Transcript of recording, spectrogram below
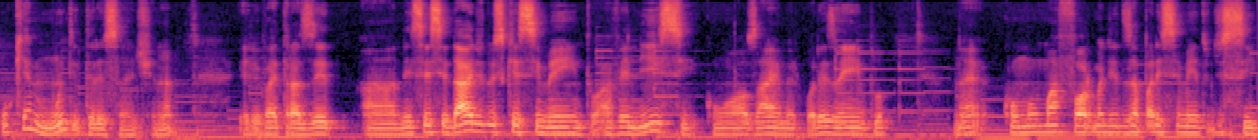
O que é muito interessante, né? Ele vai trazer a necessidade do esquecimento, a velhice com o Alzheimer, por exemplo, né, como uma forma de desaparecimento de si.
